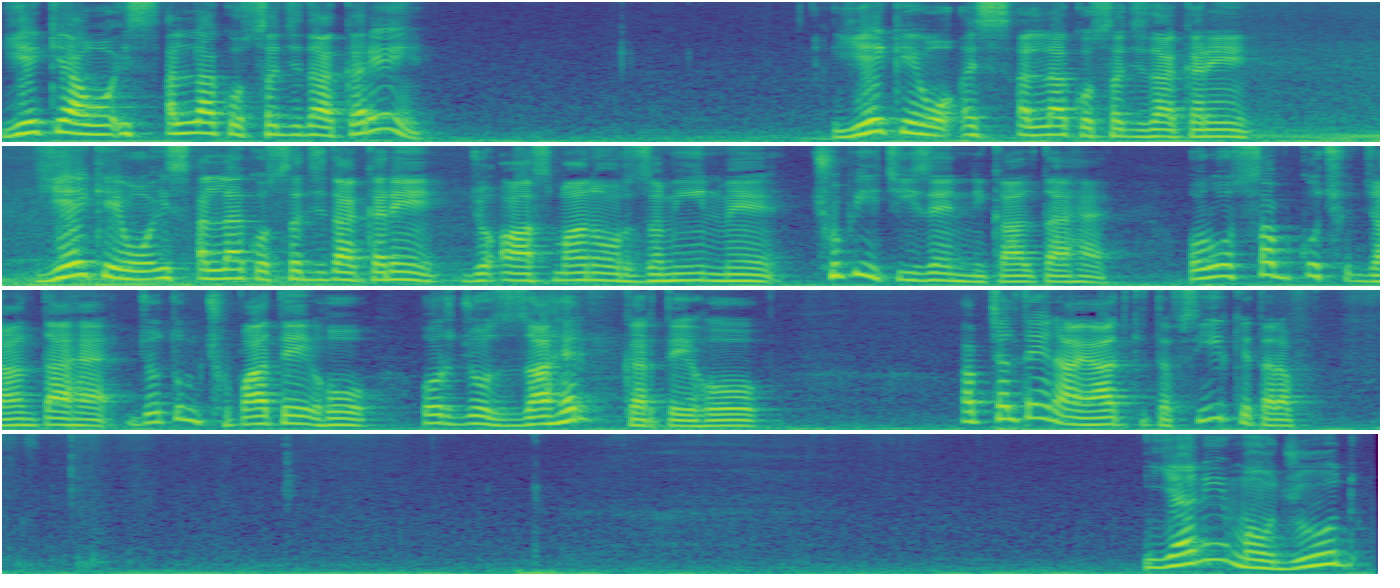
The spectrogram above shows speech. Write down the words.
یہ کیا وہ اس اللہ کو سجدہ کریں؟ یہ کہ وہ اس اللہ کو سجدہ کریں۔ یہ کہ وہ اس اللہ کو سجدہ کریں جو آسمان اور زمین میں چھپی چیزیں نکالتا ہے اور وہ سب کچھ جانتا ہے جو تم چھپاتے ہو اور جو ظاہر کرتے ہو۔ اب چلتے ہیں آیات کی تفسیر کی طرف۔ یعنی موجود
